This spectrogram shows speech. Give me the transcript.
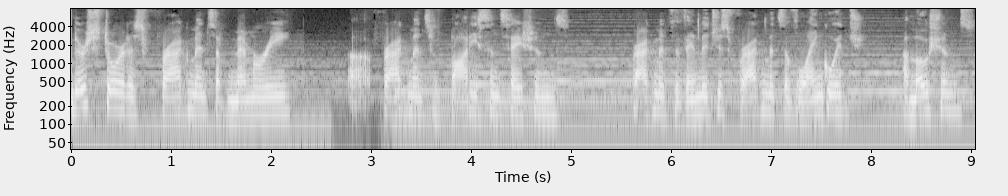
they're stored as fragments of memory, uh, fragments of body sensations, fragments of images, fragments of language, emotions.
